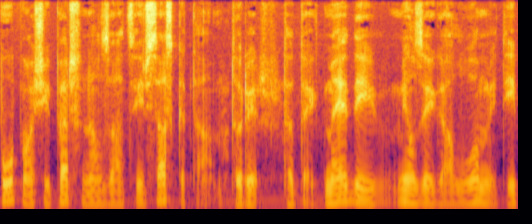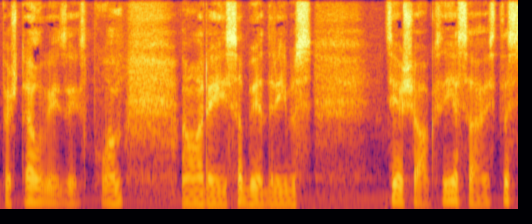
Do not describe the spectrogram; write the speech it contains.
kopumā šī personalizācija ir saskatāma. Tur ir teikt, mēdīja milzīgā loma, īpaši televīzijas loma, no arī sabiedrības ciešākas iesaistes,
